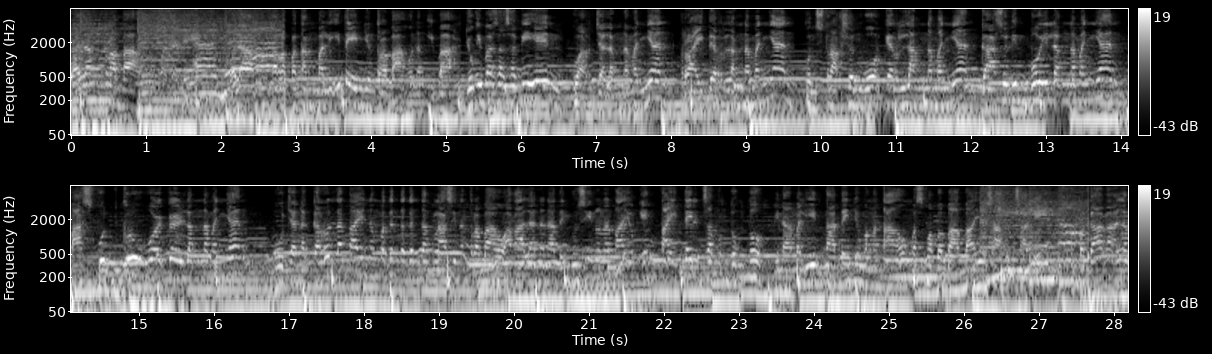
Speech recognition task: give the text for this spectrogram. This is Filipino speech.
Walang trabaho madali. Wala kang karapatang maliitin yung trabaho ng iba. Yung iba sasabihin, gwardya lang naman yan, rider lang naman yan, construction worker lang naman yan, gasoline boy lang naman yan, fast food crew worker lang naman yan. Pucha, nagkaroon lang tayo ng maganda-gandang klase ng trabaho. Akala na natin kung sino na tayong entitled sa mundong to. Pinamaliit natin yung mga taong mas mabababa yung sahod sa atin. Pagkakaalam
